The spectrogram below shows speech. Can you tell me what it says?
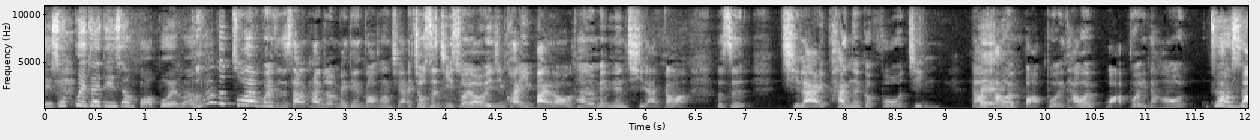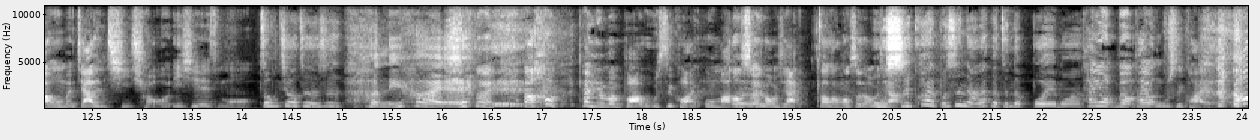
你说跪在地上宝贝吗？不是，他就坐在位置上，他就每天早上起来，九十几岁哦，已经快一百了，他就每天起来干嘛？就是。起来看那个佛经，然后他会跋杯，他会跋杯，然后帮帮我们家人祈求一些什么宗教，真的是很厉害哎。对，然后他原本把五十块，我妈都睡楼下，早上都睡楼下。五十块不是拿那个真的杯吗？他用没有，他用五十块，然后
